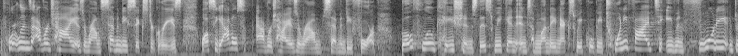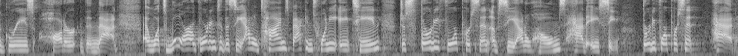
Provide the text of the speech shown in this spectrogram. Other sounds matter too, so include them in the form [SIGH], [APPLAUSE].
Portland's average high is around 76 degrees, while Seattle's average high is around 74. Both locations this weekend into Monday next week will be 25 to even 40 degrees hotter than that. And what's more, according to the Seattle Times, back in 2018, just 34% of Seattle homes had AC. 34% had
